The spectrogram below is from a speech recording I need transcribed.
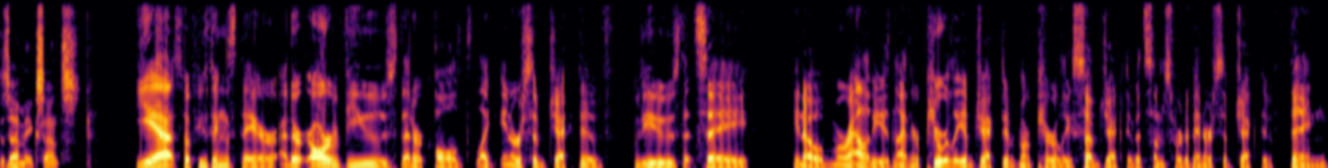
Does that Mhm. make sense? Yeah, so a few things there. Uh, There are views that are called like intersubjective views that say, you know, morality is neither purely objective nor purely subjective. It's some sort of intersubjective thing.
